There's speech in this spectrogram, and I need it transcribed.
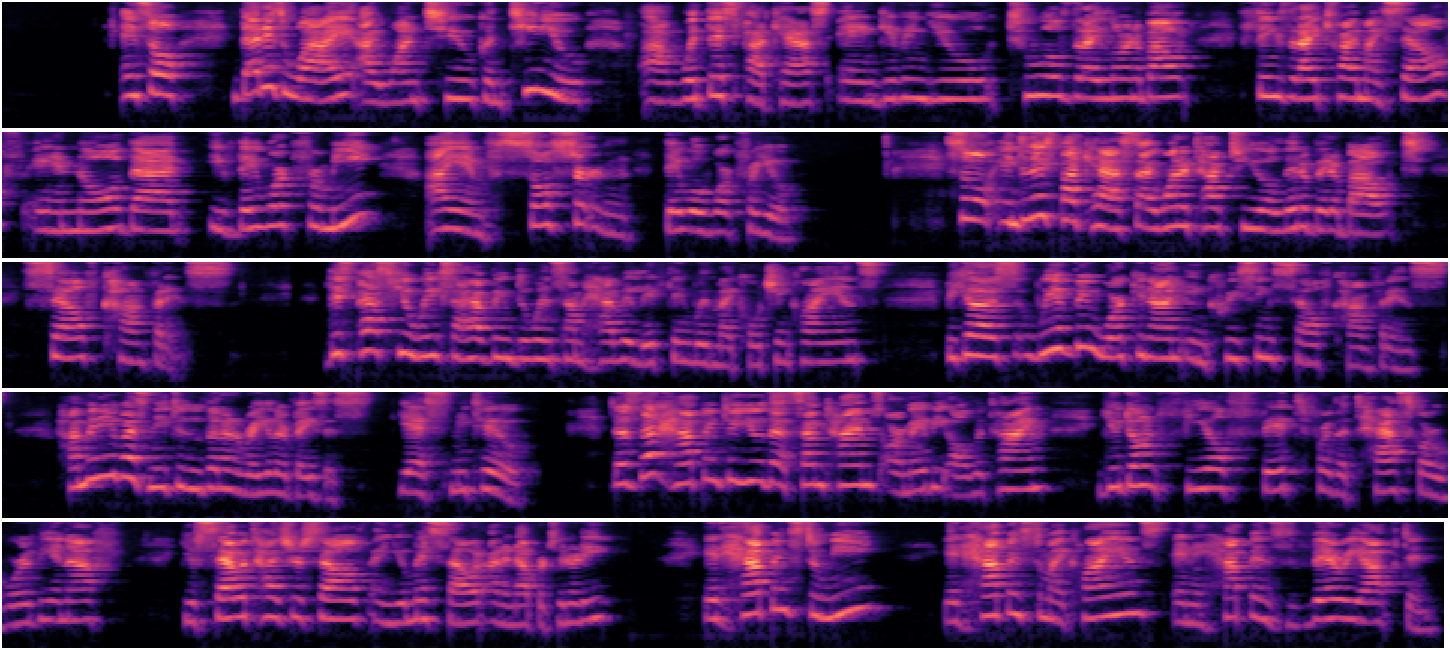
And so that is why i want to continue uh, with this podcast and giving you tools that i learn about things that i try myself and know that if they work for me I am so certain they will work for you. So, in today's podcast, I want to talk to you a little bit about self confidence. This past few weeks, I have been doing some heavy lifting with my coaching clients because we have been working on increasing self confidence. How many of us need to do that on a regular basis? Yes, me too. Does that happen to you that sometimes, or maybe all the time, you don't feel fit for the task or worthy enough? you sabotage yourself and you miss out on an opportunity. It happens to me, it happens to my clients, and it happens very often.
